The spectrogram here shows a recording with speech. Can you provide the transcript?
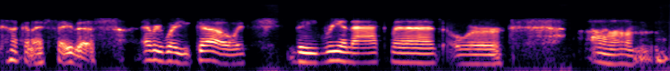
how can I say this? Everywhere you go, it's the reenactment or um,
